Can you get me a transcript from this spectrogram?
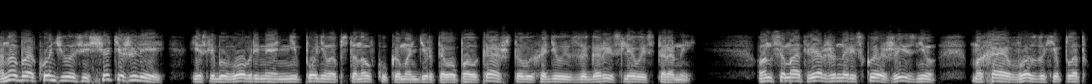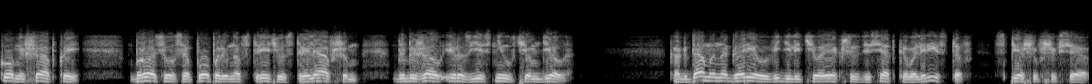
Оно бы окончилось еще тяжелее, если бы вовремя не понял обстановку командир того полка, что выходил из-за горы с левой стороны. Он самоотверженно, рискуя жизнью, махая в воздухе платком и шапкой, бросился по полю навстречу стрелявшим, добежал и разъяснил, в чем дело. Когда мы на горе увидели человек шестьдесят кавалеристов, спешившихся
